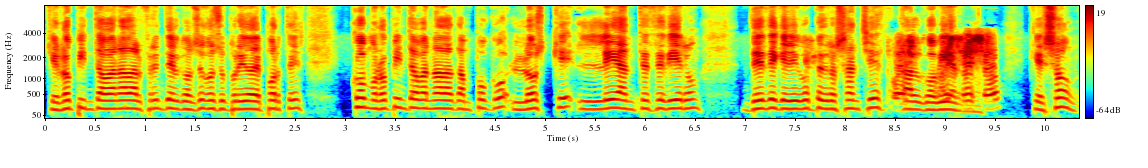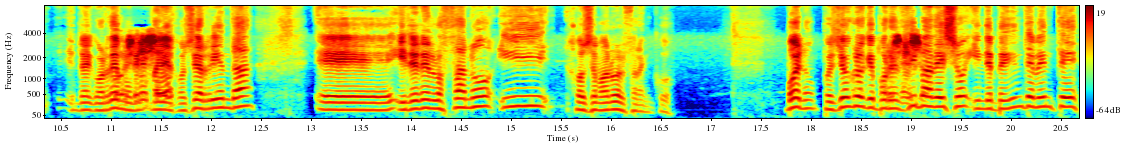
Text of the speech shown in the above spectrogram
que no pintaba nada al frente del Consejo Superior de Deportes, como no pintaban nada tampoco los que le antecedieron desde que llegó Pedro Sánchez Pues- al pues gobierno, eso. que son, recordemos, Pues eso. María José Rienda, eh, Irene Lozano y José Manuel Franco. Bueno, pues yo creo que por Pues encima eso. de eso, independientemente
